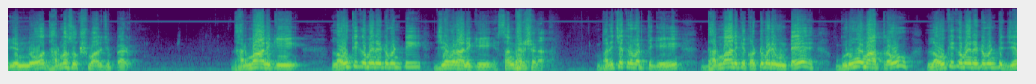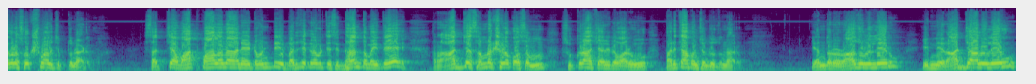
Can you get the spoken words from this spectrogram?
ఎన్నో ధర్మ సూక్ష్మాలు చెప్పాడు. ధర్మానికి లౌకికమైనటువంటి జీవనానికి సంఘర్షణ. బలిచక్రవర్తికి ధర్మానికి కట్టుబడి ఉంటే గురువు మాత్రం లౌకికమైనటువంటి జీవన సూక్ష్మాలు చెప్తున్నాడు. సత్య వాక్పాలన అనేటువంటి బలిచక్రవర్తి సిద్ధాంతమైతే రాజ్య సంరక్షణ కోసం శుక్రాచార్యుల వారు పరితాపం చెందుతున్నారు. ఎందరు రాజులు లేరు ఎన్ని రాజ్యాలు లేవు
